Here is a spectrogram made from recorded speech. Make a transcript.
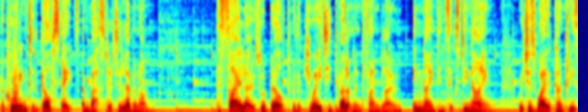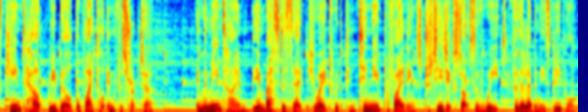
according to the Gulf state's ambassador to Lebanon. The silos were built with a Kuwaiti Development Fund loan in 1969, which is why the country is keen to help rebuild the vital infrastructure. In the meantime, the ambassador said Kuwait would continue providing strategic stocks of wheat for the Lebanese people.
